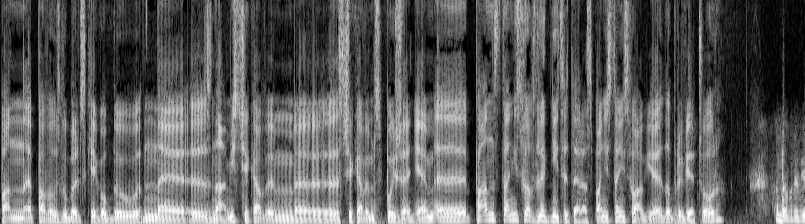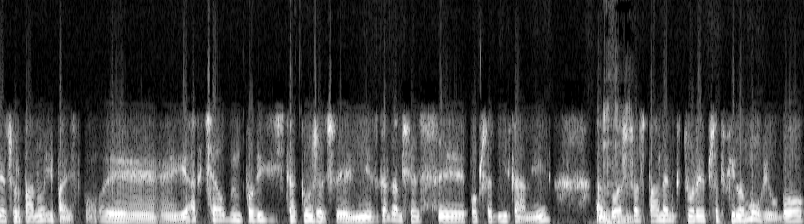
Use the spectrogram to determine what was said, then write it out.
Pan Paweł z Lubelskiego był z nami, z ciekawym, z ciekawym spojrzeniem. Pan Stanisław z Legnicy teraz. Panie Stanisławie, dobry wieczór. Dobry wieczór panu i państwu. Yy, Ja chciałbym powiedzieć taką rzecz. Yy, Nie zgadzam się z yy, poprzednikami, a zwłaszcza z panem, który przed chwilą mówił, bo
